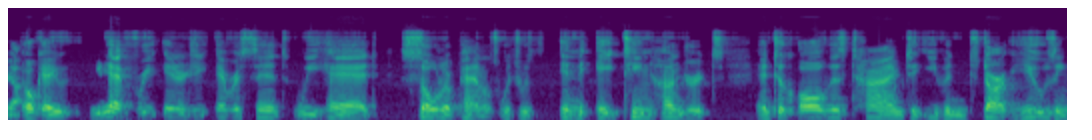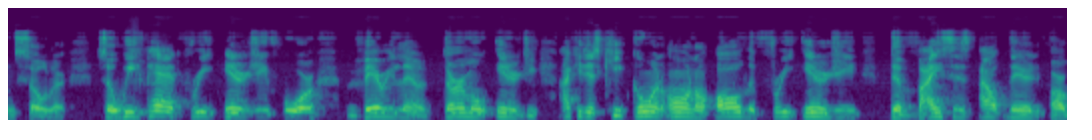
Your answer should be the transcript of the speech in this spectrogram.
Yeah. Okay, we had free energy ever since we had solar panels, which was in the 1800s and took all this time to even start using solar. So we've had free energy for very long. Thermal energy. I could just keep going on on all the free energy devices out there are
